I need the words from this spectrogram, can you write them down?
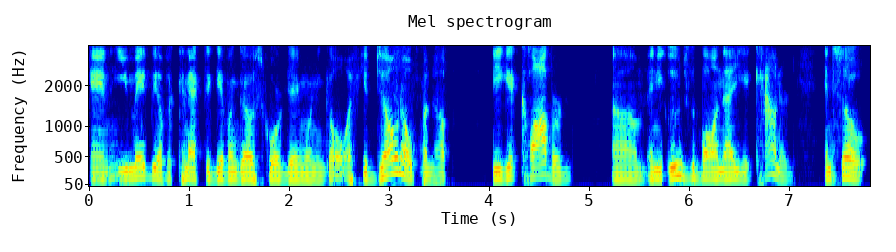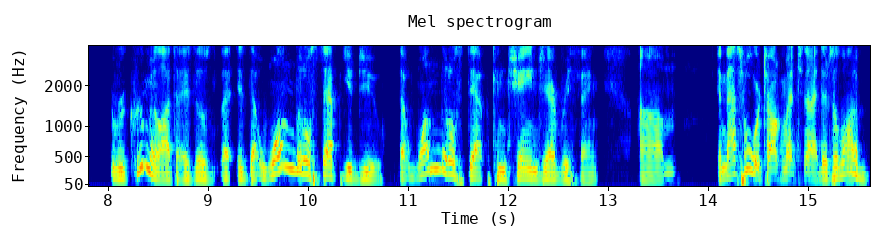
And mm-hmm. you may be able to connect a give and go score game winning goal. If you don't open up you get clobbered um, and you lose the ball and now you get countered. And so recruitment a lot of times is those is that one little step you do. That one little step can change everything. Um, and that's what we're talking about tonight. There's a lot of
